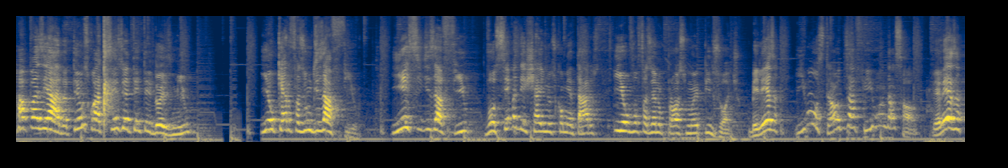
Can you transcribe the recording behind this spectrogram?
Rapaziada, tem uns 482 mil e eu quero fazer um desafio. E esse desafio você vai deixar aí nos comentários e eu vou fazer no próximo episódio, beleza? E mostrar o desafio e mandar salve, beleza?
